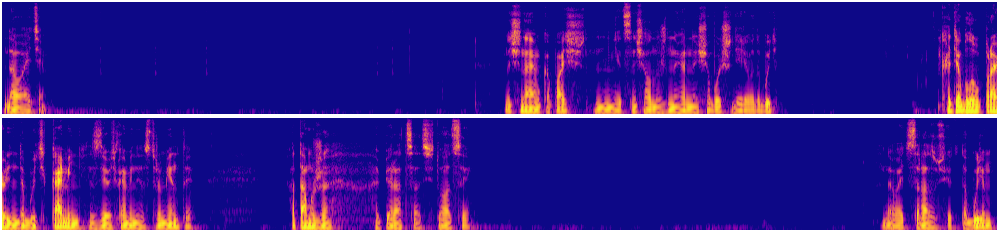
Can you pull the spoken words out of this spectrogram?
Давайте. Начинаем копать. Нет, сначала нужно, наверное, еще больше дерева добыть. Хотя было бы правильно добыть камень, сделать каменные инструменты, а там уже опираться от ситуации. Давайте сразу все это добудем.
